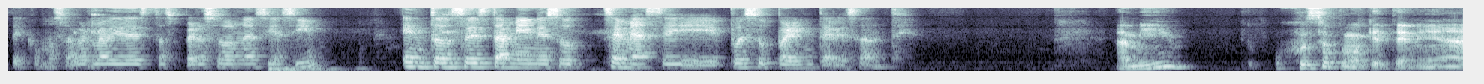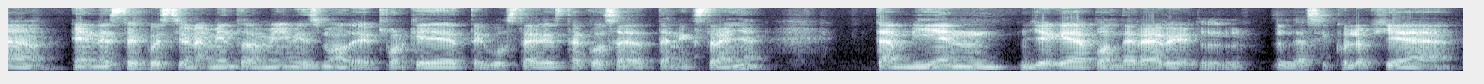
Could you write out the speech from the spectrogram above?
de cómo saber la vida de estas personas y así. Entonces, también eso se me hace, pues, súper interesante. A mí, justo como que tenía en este cuestionamiento a mí mismo de por qué te gusta esta cosa tan extraña, también llegué a ponderar el- la psicología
